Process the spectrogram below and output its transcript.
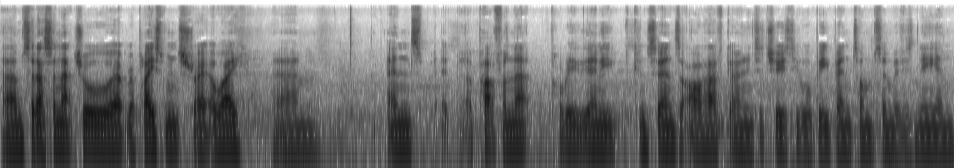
Um, so that's a natural uh, replacement straight away. Um, and uh, apart from that, probably the only concerns that I'll have going into Tuesday will be Ben Thompson with his knee and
